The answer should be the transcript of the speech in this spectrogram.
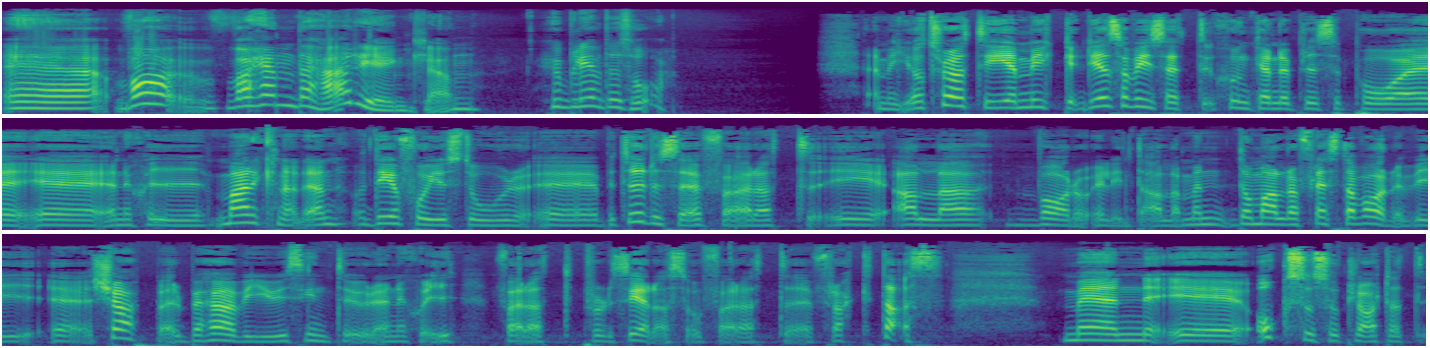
Eh, vad, vad hände här egentligen? Hur blev det så? Jag tror att det är mycket, dels har vi sett sjunkande priser på eh, energimarknaden och det får ju stor eh, betydelse för att eh, alla varor, eller inte alla, men de allra flesta varor vi eh, köper behöver ju i sin tur energi för att produceras och för att eh, fraktas. Men eh, också såklart att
